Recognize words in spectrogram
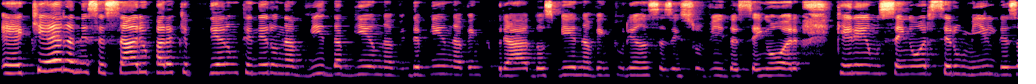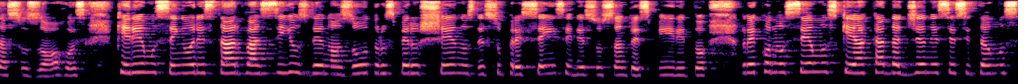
eh, que era necessário para que pudieran ter uma vida de bem-aventurados, bem-aventuranças em sua vida, Senhor. Queremos, Senhor, ser humildes a seus olhos. Queremos, Senhor, estar vazios de nós outros, pero cheios de sua presença e de seu Santo Espírito. Reconhecemos que a cada dia necessitamos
